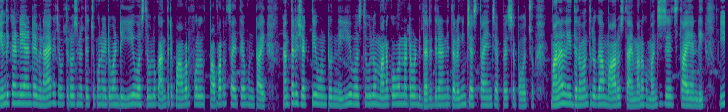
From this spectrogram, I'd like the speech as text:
ఎందుకండి అంటే వినాయక చవితి రోజున తెచ్చుకునేటువంటి ఈ వస్తువులకు అంతటి పవర్ఫుల్ పవర్స్ అయితే ఉంటాయి. అంతటి శక్తి ఉంటుంది. ఈ వస్తువులు మనకు ఉన్నటువంటి దరిద్రాన్ని తొలగించేస్తాయని చెప్పేసి చెప్పవచ్చు. మనల్ని ధనవంతులుగా మారుస్తాయి. మనకు మంచి చేస్తాయండి. ఈ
